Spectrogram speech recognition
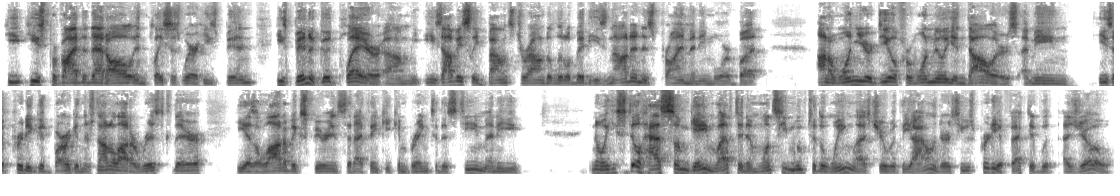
he he's provided that all in places where he's been. He's been a good player. Um, he's obviously bounced around a little bit. He's not in his prime anymore, but on a one year deal for one million dollars, I mean, he's a pretty good bargain. There's not a lot of risk there. He has a lot of experience that I think he can bring to this team, and he. You know, he still has some game left in him. Once he moved to the wing last year with the Islanders, he was pretty effective with Pageau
